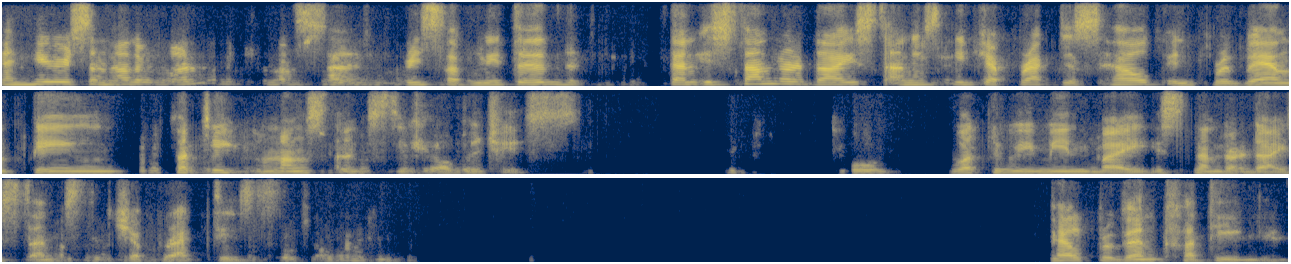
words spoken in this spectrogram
And here's another one resubmitted. Can standardized anesthesia practice help in preventing fatigue amongst anesthesiologists? So what do we mean by standardized anesthesia practice? Help prevent fatigue.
